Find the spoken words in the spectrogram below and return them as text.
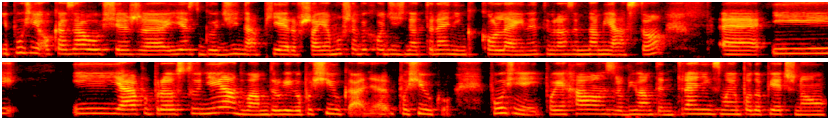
I później okazało się, że jest godzina pierwsza, ja muszę wychodzić na trening kolejny, tym razem na miasto. E, i i ja po prostu nie jadłam drugiego posiłka, nie? posiłku. Później pojechałam, zrobiłam ten trening z moją podopieczną,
